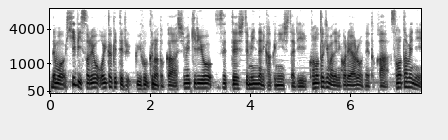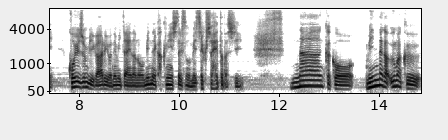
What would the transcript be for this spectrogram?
でも、日々それを追いかけてる、いくのとか、締め切りを設定してみんなに確認したり、この時までにこれやろうねとか、そのためにこういう準備があるよねみたいなのをみんなに確認したりするのめちゃくちゃ下手だし、なんかこう、みんながうまく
